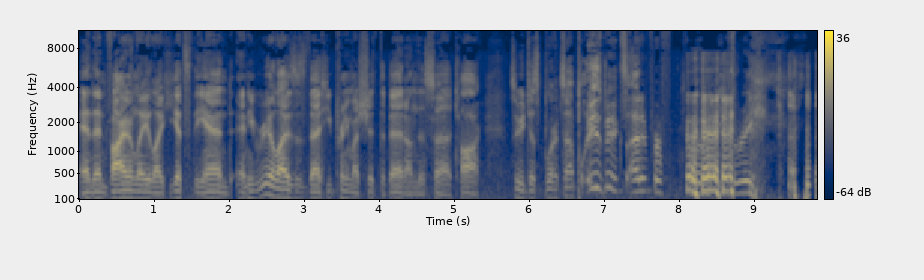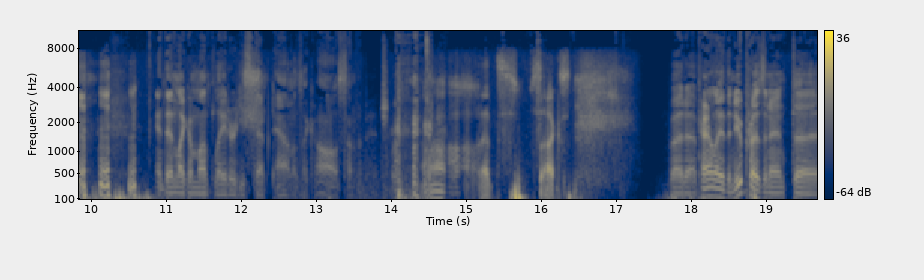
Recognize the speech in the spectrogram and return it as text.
And then finally, like he gets to the end, and he realizes that he pretty much shit the bed on this uh, talk. So he just blurts out, "Please be excited for, for E3." and then, like a month later, he stepped down. I was like, "Oh, son of a bitch." Oh, that sucks. But uh, apparently, the new president uh,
